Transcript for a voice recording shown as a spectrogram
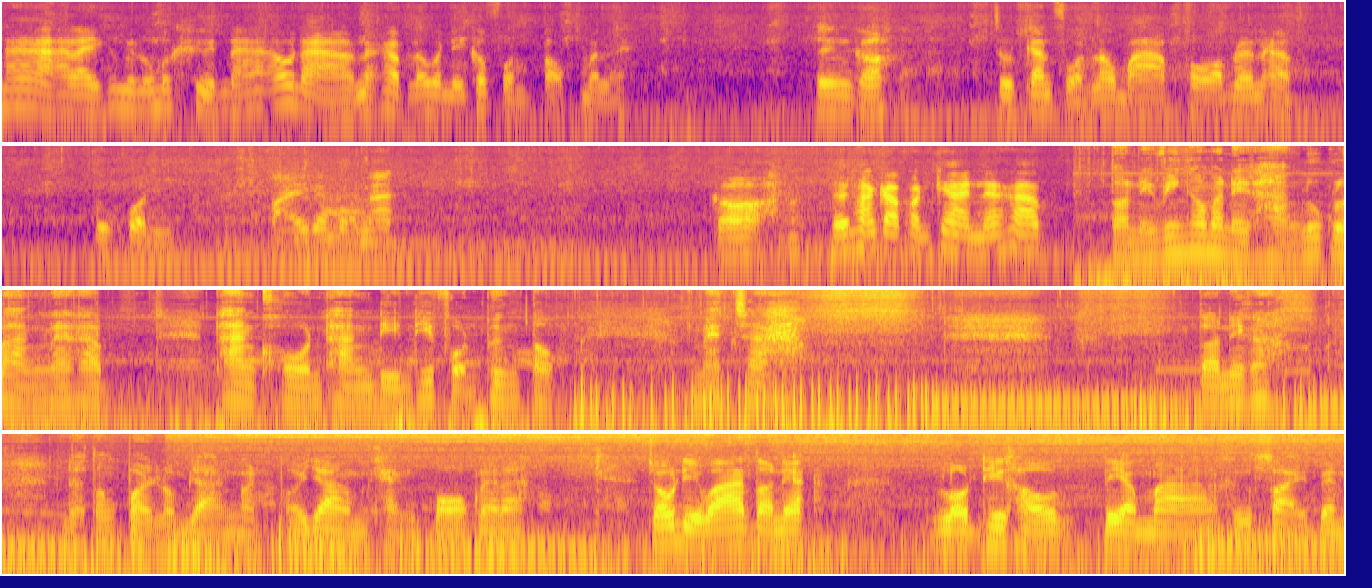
หน้าอะไรก็ไม่รู้เมื่อคืนหนาวหนาวนะครับ แล้ววันนี้ก็ฝนตกมาเลย ซึ่งก็จุดการฝนเรามาพร้อมแล้วนะครับ ทุกคนไปกันหมดแล้ว ก็เดินทางกลับขอนแก่นนะครับ ตอนนี้วิ่งเข้ามาในทางลูกลังนะครับ ทางโคลนทางดินที่ฝนเพิ่งตก แม่จ้าตอนนี้ก็เดี๋ยวต้องปล่อยลมยางก่อน เพราะยางมันแข็งโป๊กเลยนะ โชคดีว่าตอนเนี้ยรถที่เขาเตรียมมาคือใส่เป็น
